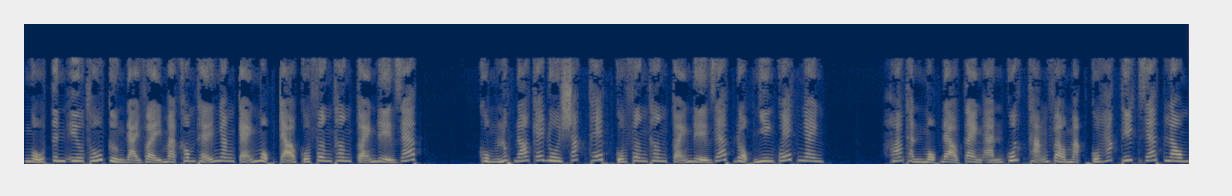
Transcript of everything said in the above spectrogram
Ngũ tinh yêu thú cường đại vậy mà không thể ngăn cản một trảo của phân thân toản địa giáp. Cùng lúc đó cái đuôi sắt thép của phân thân toản địa giáp đột nhiên quét ngang. Hóa thành một đạo tàn ảnh quất thẳng vào mặt của hắc thiết giáp long.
